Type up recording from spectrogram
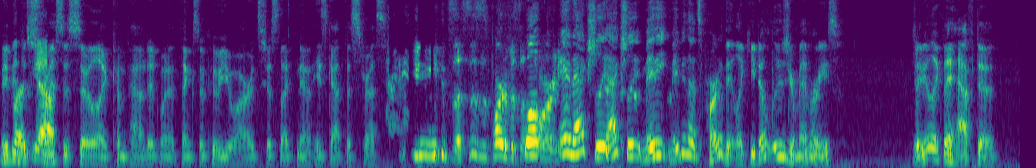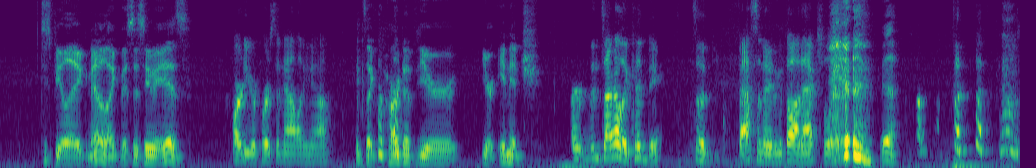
Maybe But, the yeah. stress is so like compounded when it thinks of who you are. It's just like, no, he's got the stress. he needs this. This is part of his Well, authority. and actually, actually, maybe maybe that's part of it. Like, you don't lose your memories. Maybe like they have to just be like, no, like this is who he is. part of your personality now. It's like part of your your image. Or entirely could be. It's a fascinating thought, actually. Yeah.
